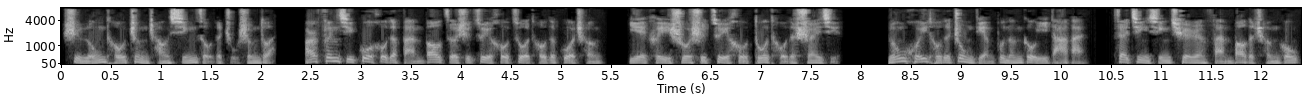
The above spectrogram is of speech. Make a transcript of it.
是龙头正常行走的主升段。而分歧过后的反包，则是最后做头的过程，也可以说是最后多头的衰竭。龙回头的重点不能够以打板再进行确认反包的成功，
